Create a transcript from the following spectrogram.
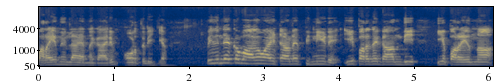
പറയുന്നില്ല എന്ന കാര്യം ഓർത്തിരിക്കുക. അപ്പൊ ഇതിന്റെയൊക്കെ ഭാഗമായിട്ടാണ് പിന്നീട് ഈ പറഞ്ഞ ഗാന്ധി ഈ പറയുന്ന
